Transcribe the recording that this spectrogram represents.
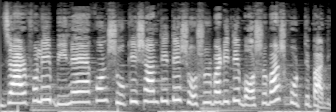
যার ফলে বিনা এখন সুখে শান্তিতে শ্বশুরবাড়িতে বসবাস করতে পারি।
